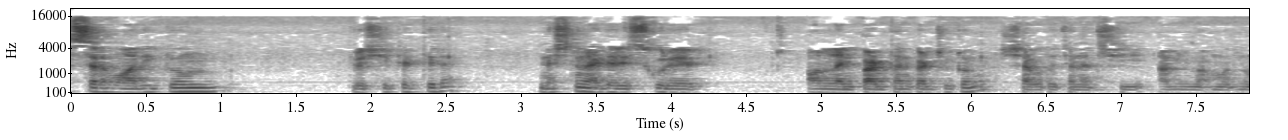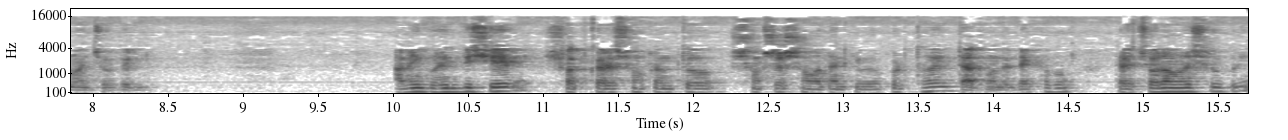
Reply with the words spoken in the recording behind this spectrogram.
আসসালামু আলাইকুম, প্রিয় শিক্ষার্থীরা। ন্যাশনাল আইডিয়াল স্কুলের অনলাইন পাঠদান কার্যক্রমে স্বাগত জানাচ্ছি আমি মোহাম্মদ নোমান চৌধুরী। আমি গণিত বিষয়ের শতকরা সংক্রান্ত সমস্যার সমাধান কীভাবে করতে হয় তা তোমাদের দেখাবো। তাহলে চলো আমরা শুরু করি।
